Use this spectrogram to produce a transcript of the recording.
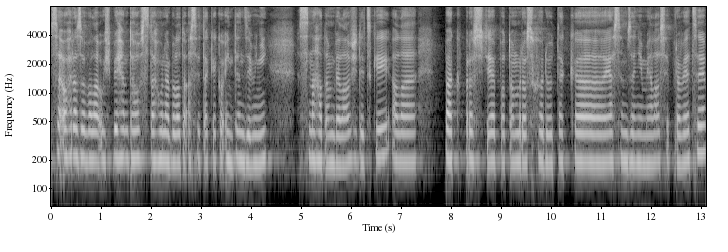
se ohrazovala už během toho vztahu, nebylo to asi tak jako intenzivní. Snaha tam byla vždycky, ale pak prostě po tom rozchodu, tak eh, já jsem za ním jela asi pro věci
